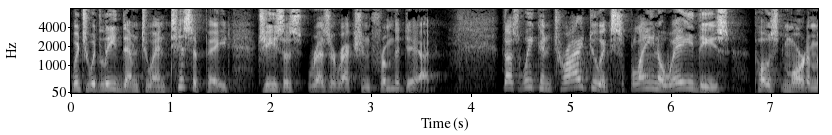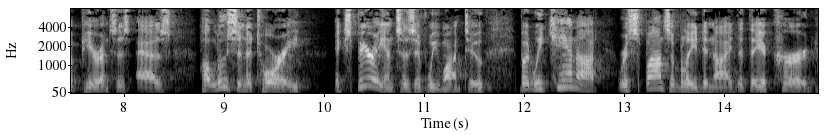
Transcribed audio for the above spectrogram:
which would lead them to anticipate Jesus' resurrection from the dead. Thus, we can try to explain away these post-mortem appearances as hallucinatory experiences if we want to, but we cannot responsibly deny that they occurred.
